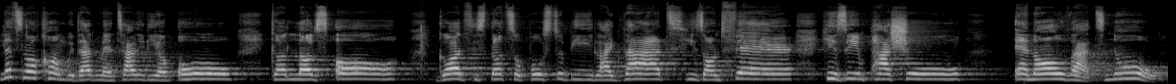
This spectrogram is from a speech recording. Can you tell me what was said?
let's not come with that mentality of, oh, God loves all. God is not supposed to be like that. He's unfair. He's impartial and all that. No.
